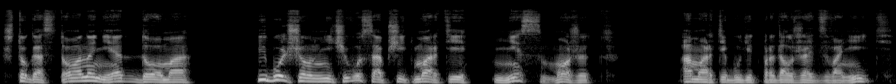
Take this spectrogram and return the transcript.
что Гастона нет дома. И больше он ничего сообщить Марти не сможет. А Марти будет продолжать звонить,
